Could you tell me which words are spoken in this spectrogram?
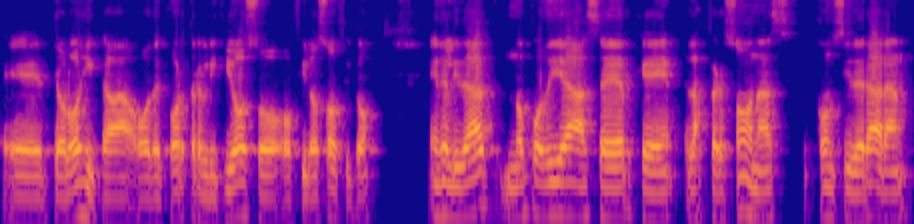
eh, teológica o de corte religioso o filosófico, en realidad no podía hacer que las personas consideraran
